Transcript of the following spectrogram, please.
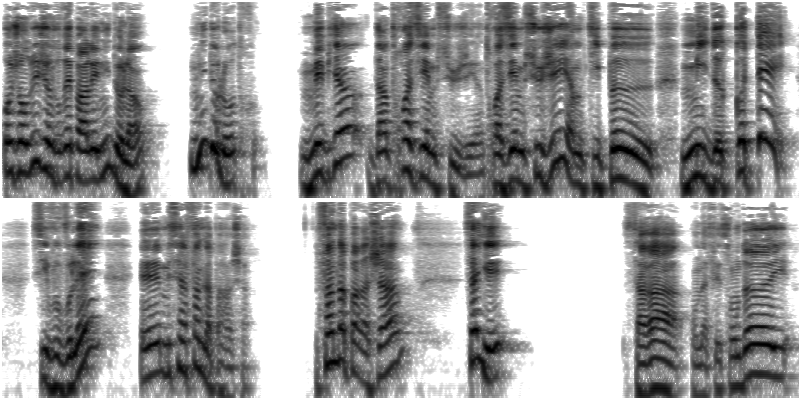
aujourd'hui, je ne voudrais parler ni de l'un, ni de l'autre, mais bien d'un troisième sujet. Un troisième sujet un petit peu mis de côté, si vous voulez, mais c'est la fin de la paracha. Fin de la paracha, ça y est. Sarah, on a fait son deuil,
